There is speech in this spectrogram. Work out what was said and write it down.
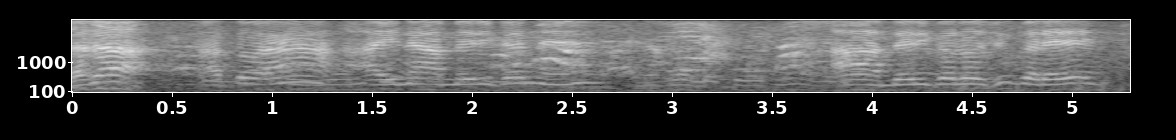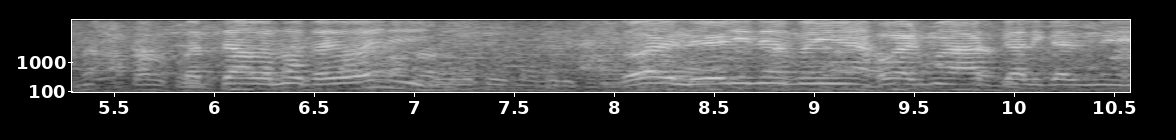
દાદા આ તો આઈના અમેરિકન ને. આ અમેરિકનો શું કરે? પચાસ નો થયો હોય ને. લેડી ને અહીંયા હવાડમાં હાથ ગાલી ગાલી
